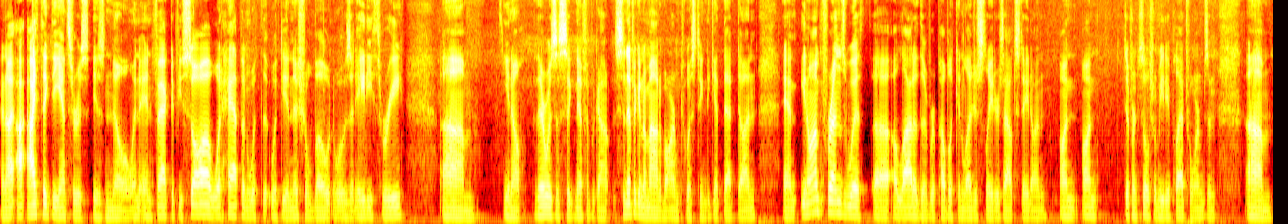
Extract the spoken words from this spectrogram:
And I, I think the answer is, is no. And in fact, if you saw what happened with the, with the initial vote, what was it, 83? Um, you know, there was a significant significant amount of arm twisting to get that done. And you know, I'm friends with uh, a lot of the Republican legislators outstate on on on different social media platforms, and um,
